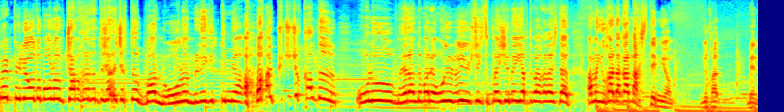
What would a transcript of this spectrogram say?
Ben biliyordum oğlum camı kırdım dışarı çıktım. Lan oğlum nereye gittim ya? Küçücük kaldı. Oğlum herhalde var ya oyunun en yüksek zıplayışını ben yaptım arkadaşlar. Ama yukarıda kalmak istemiyorum. Yukarı ben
